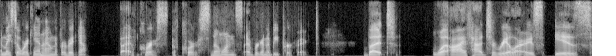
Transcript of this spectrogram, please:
Am I still working on it? Am I perfect? now? but Of course, of course. No one's ever going to be perfect. But what I've had to realize is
